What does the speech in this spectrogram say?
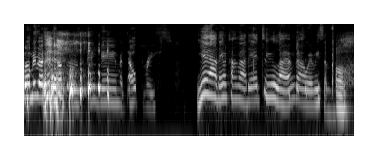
well, maybe I should have those Endgame adult briefs. yeah, they were talking about that too. Like, I'm gonna wear me some oh.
